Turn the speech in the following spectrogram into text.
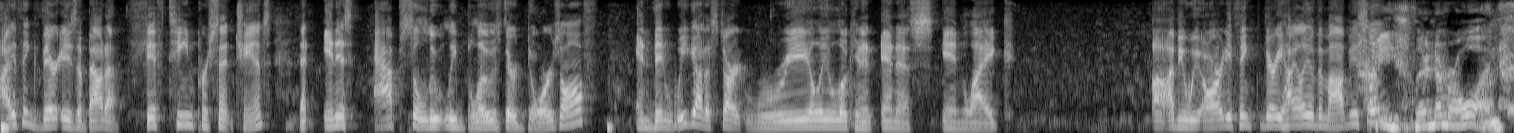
I think there is about a 15% chance that Ennis absolutely blows their doors off. And then we got to start really looking at Ennis in like Uh, I mean, we already think very highly of them, obviously. I mean, they're number one.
